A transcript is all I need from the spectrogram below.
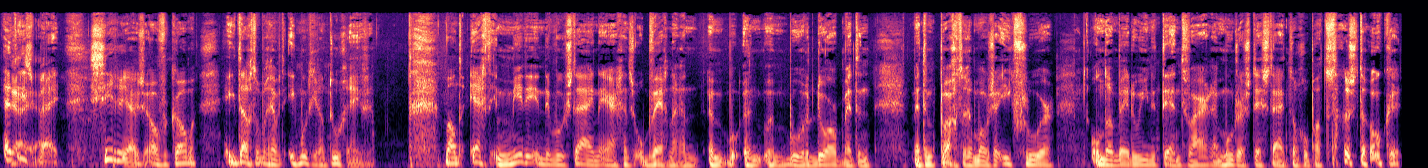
Het is mij serieus overkomen. Ik dacht op een gegeven moment, ik moet hier aan toegeven. Want echt midden in de woestijn, ergens op weg naar een, een, een, boerendorp met een, met een prachtige mozaïekvloer. onder een Bedouinentent waar eh, moeders destijds nog op had gestoken.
